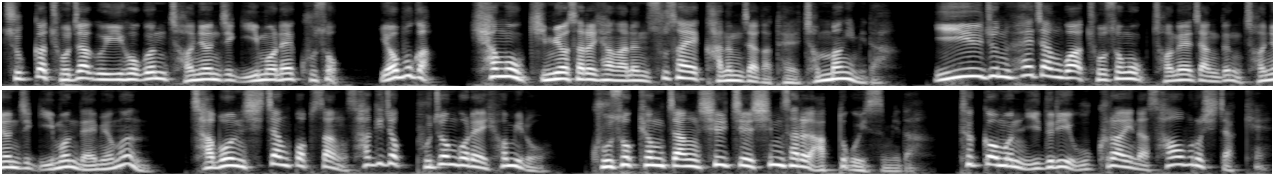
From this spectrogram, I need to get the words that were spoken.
주가 조작 의혹은 전현직 임원의 구속 여부가 향후 김 여사를 향하는 수사의 가늠자가 될 전망입니다. 이일준 회장과 조성욱 전 회장 등 전현직 임원 4명은 자본시장법상 사기적 부정거래 혐의로 구속영장 실질 심사를 앞두고 있습니다. 특검은 이들이 우크라이나 사업으로 시작해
